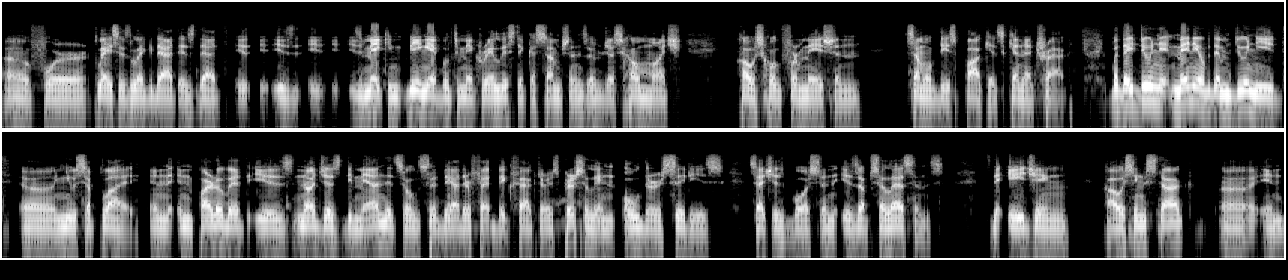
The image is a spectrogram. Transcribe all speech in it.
uh, for places like that is that is is making being able to make realistic assumptions of just how much household formation some of these pockets can attract. But they do need, many of them do need uh, new supply, and and part of it is not just demand; it's also the other fa- big factor, especially in older cities such as Boston, is obsolescence, the aging housing stock, uh, and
